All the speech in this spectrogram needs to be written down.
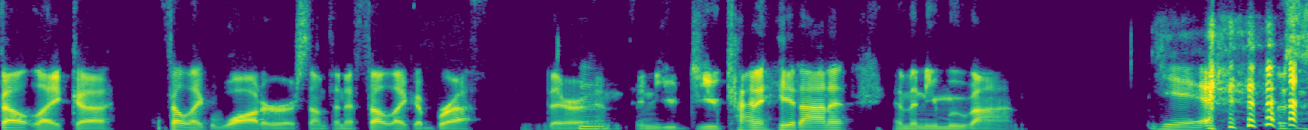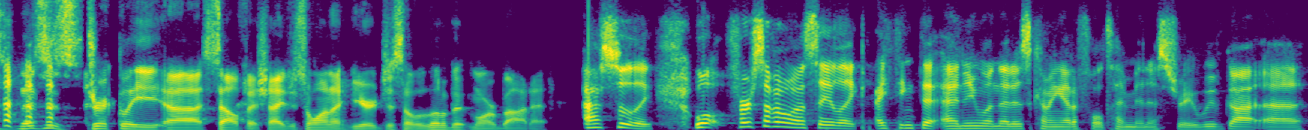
felt like a felt like water or something. It felt like a breath there, mm. and and you you kind of hit on it, and then you move on. Yeah. this, is, this is strictly uh, selfish. I just want to hear just a little bit more about it. Absolutely. Well, first off, I want to say, like, I think that anyone that is coming out of full time ministry, we've got a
